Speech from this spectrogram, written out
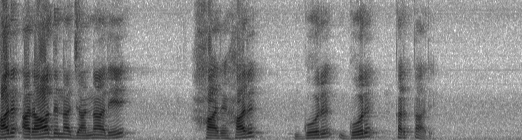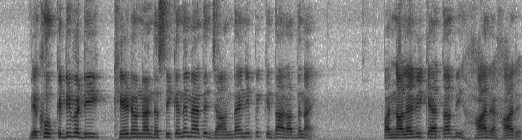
ਹਰ ਆਰਾਧ ਨਾ ਜਾਣਾ ਰੇ, ਹਰ ਹਰ ਗੁਰ ਗੁਰ ਕਰਤਾ ਰੇ। ਵੇਖੋ ਕਿੱਡੀ ਵੱਡੀ ਖੇਡ ਉਹਨਾਂ ਨੇ ਦੱਸੀ, ਕਹਿੰਦੇ ਮੈਂ ਤੇ ਜਾਣਦਾ ਹੀ ਨਹੀਂ ਵੀ ਕਿੱਦਾਂ ਆਰਾਧਨਾ ਹੈ। ਪਰ ਨਾਲੇ ਵੀ ਕਹਿਤਾ ਵੀ ਹਰ ਹਰ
